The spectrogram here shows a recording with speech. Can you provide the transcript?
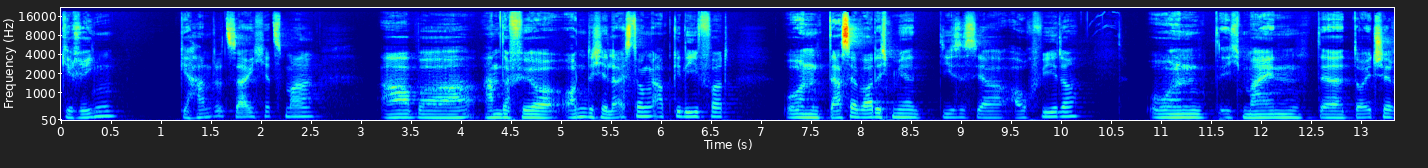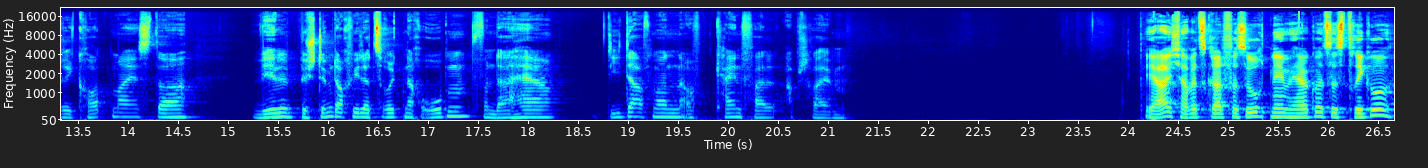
gering gehandelt, sage ich jetzt mal, aber haben dafür ordentliche Leistungen abgeliefert und das erwarte ich mir dieses Jahr auch wieder. Und ich meine, der deutsche Rekordmeister will bestimmt auch wieder zurück nach oben. Von daher, die darf man auf keinen Fall abschreiben. Ja, ich habe jetzt gerade versucht, nebenher kurz das Trikot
